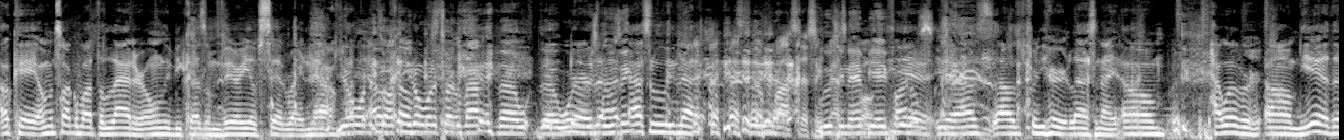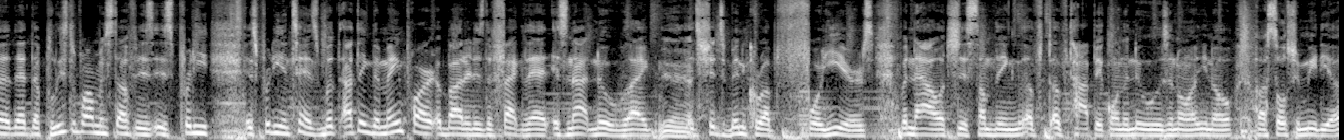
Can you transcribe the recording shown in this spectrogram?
Okay, I'm gonna talk about the latter only because I'm very upset right now. You don't want to talk. You don't want to talk about the the Warriors no, losing, Absolutely not. Processing losing the. NBA finals. Yeah, yeah, I was, I was pretty hurt last night. Um, however, um, yeah, the, the the police department stuff is, is pretty is pretty intense. But I think the main part about it is the fact that it's not new. Like Yeah. it shit's been corrupt for years, but now it's just something of, of topic on the news and on you know uh, social media.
